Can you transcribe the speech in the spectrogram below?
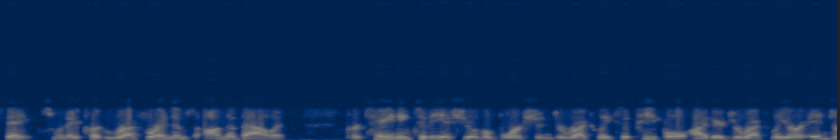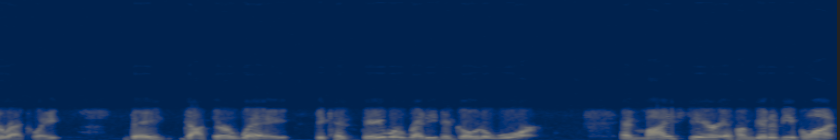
states when they put referendums on the ballot pertaining to the issue of abortion directly to people, either directly or indirectly. They got their way because they were ready to go to war. And my fear, if I'm going to be blunt,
